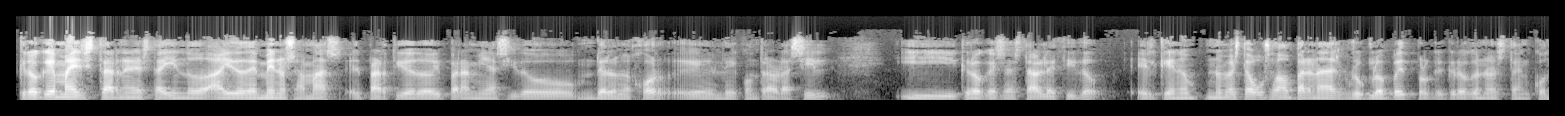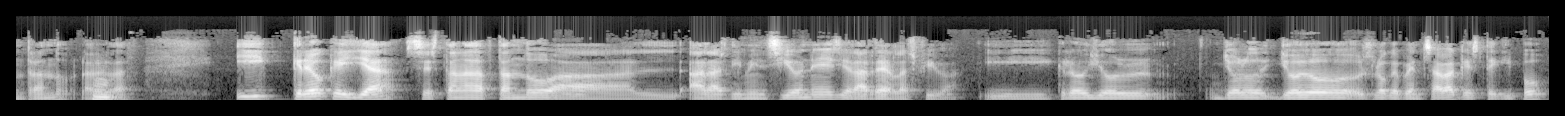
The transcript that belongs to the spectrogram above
Creo que Miles Turner está yendo, ha ido de menos a más. El partido de hoy para mí ha sido de lo mejor, el de contra Brasil, y creo que se ha establecido. El que no, no me está gustando para nada es Brook López, porque creo que no está encontrando, la mm. verdad. Y creo que ya se están adaptando a, a, las dimensiones y a las reglas FIBA. Y creo yo, yo, lo, yo es lo que pensaba, que este equipo,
